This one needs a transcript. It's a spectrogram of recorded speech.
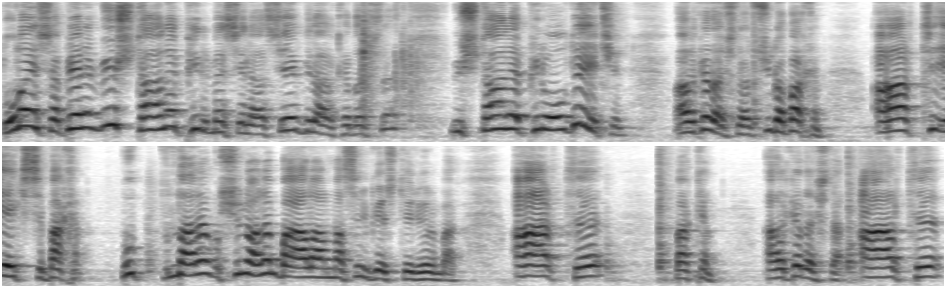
Dolayısıyla benim 3 tane pil mesela sevgili arkadaşlar. 3 tane pil olduğu için arkadaşlar şurada bakın. Artı eksi bakın. Bu bunların şunların bağlanmasını gösteriyorum bak. Artı bakın arkadaşlar artı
